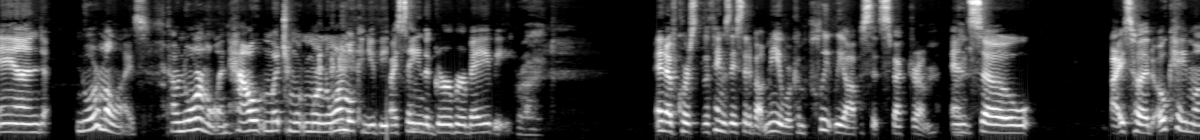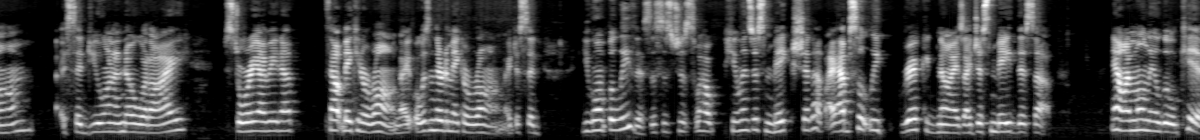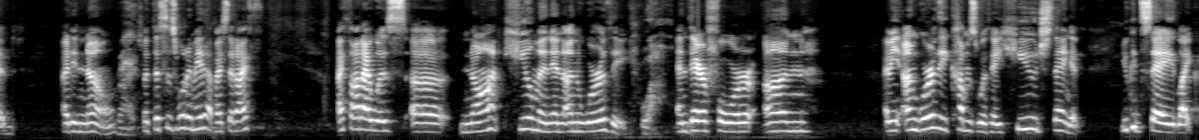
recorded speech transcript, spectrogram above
and normalize how normal and how much more, more normal can you be by saying the Gerber baby. Right. And of course, the things they said about me were completely opposite spectrum. And so I said, okay, mom. I said, do you want to know what I story I made up without making her wrong? I wasn't there to make her wrong. I just said, you won't believe this. This is just how humans just make shit up. I absolutely recognize I just made this up. Now I'm only a little kid. I didn't know. Right. But this is what I made up. I said I I thought I was uh, not human and unworthy, Wow. and therefore un. I mean, unworthy comes with a huge thing. It, you could say like,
